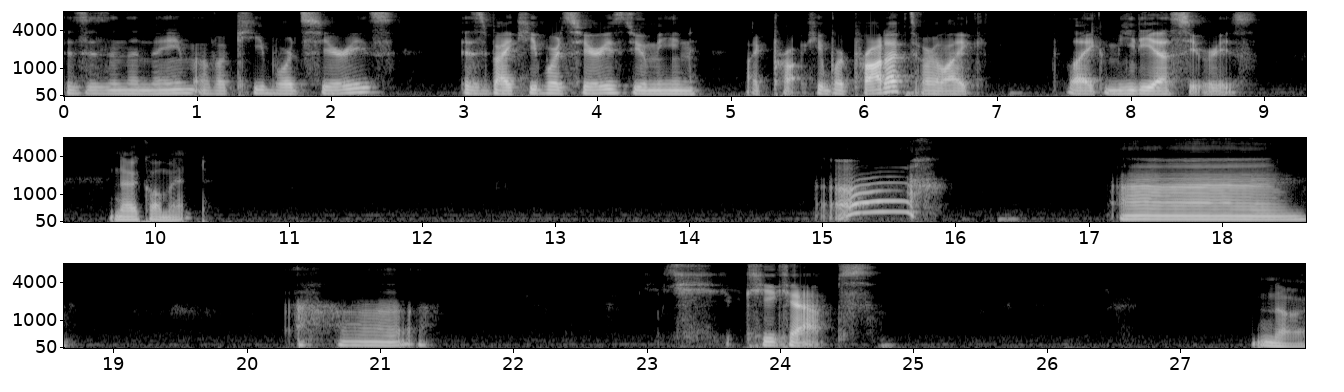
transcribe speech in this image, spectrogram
is is in the name of a keyboard series. Is by keyboard series do you mean like pro- keyboard product or like like media series? No comment. Uh, um. Uh, key, keycaps. No.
